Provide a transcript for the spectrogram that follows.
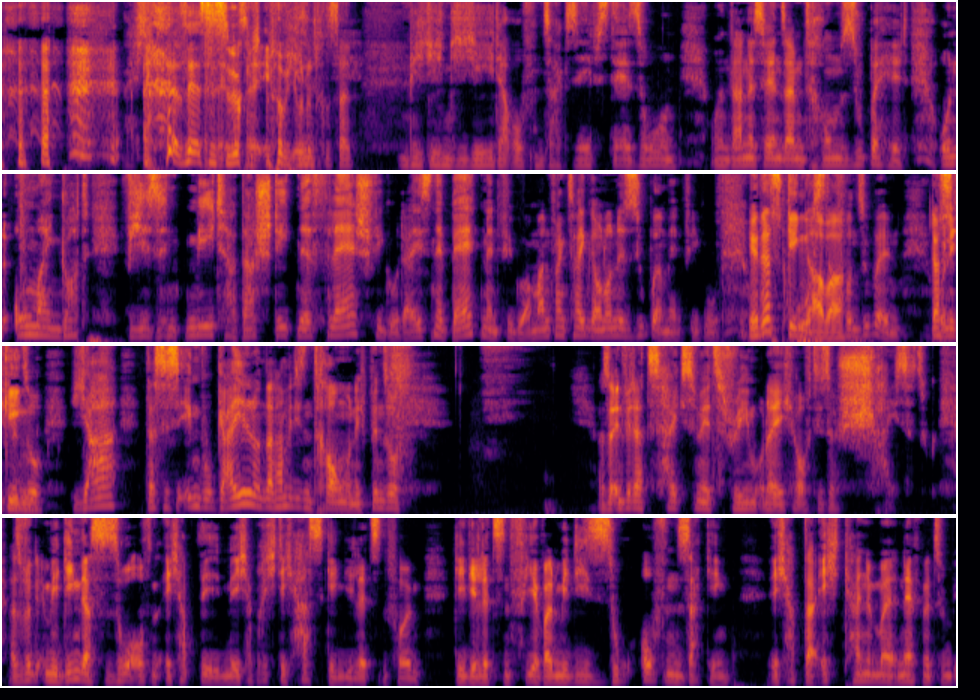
also es ist also, wirklich also unglaublich uninteressant. Mir ging jeder auf den Sack, selbst der Sohn. Und dann ist er in seinem Traum Superheld. Und oh mein Gott, wir sind Meta. Da steht eine Flash-Figur, da ist eine Batman-Figur. Am Anfang zeigen wir auch noch eine Superman-Figur. Ja, das ging aber. Von Superhelden. Das und ich ging. bin so, ja, das ist irgendwo geil. Und dann haben wir diesen Traum. Und ich bin so, also entweder zeigst du mir jetzt Stream oder ich auf diese Scheiße zu. Also wirklich, mir ging das so auf den, ich habe ich habe richtig Hass gegen die letzten Folgen, gegen die letzten vier, weil mir die so auf den Sack ging. Ich habe da echt keine Nerven mehr zu.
